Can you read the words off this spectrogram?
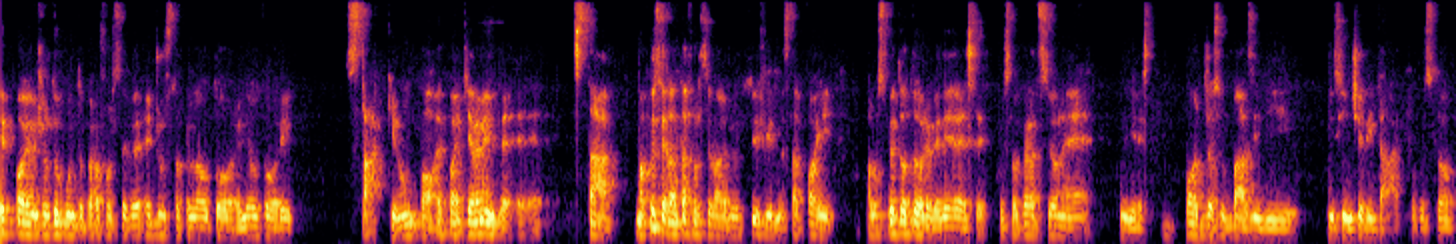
e poi a un certo punto però forse è giusto che l'autore, gli autori stacchino un po' e poi chiaramente eh, sta, ma questo in realtà forse vale per tutti i film, sta poi allo spettatore vedere se questa operazione dire, poggia su basi di, di sincerità, ecco, questo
